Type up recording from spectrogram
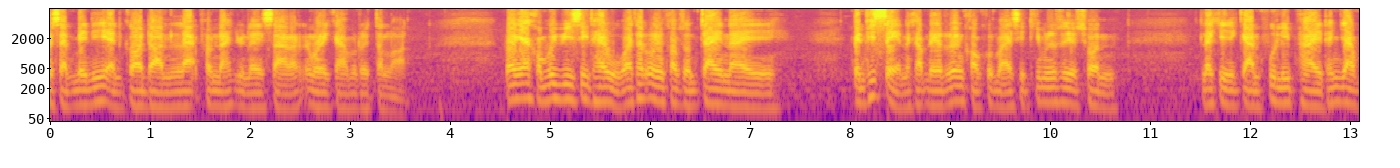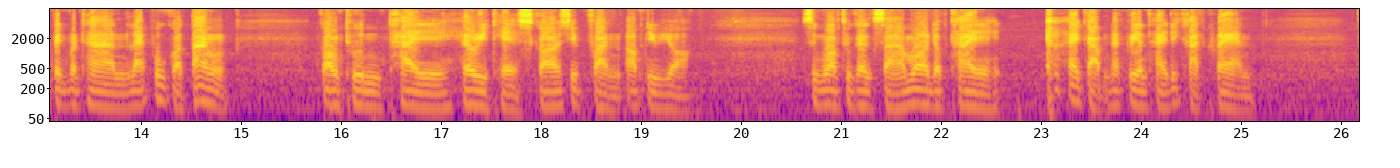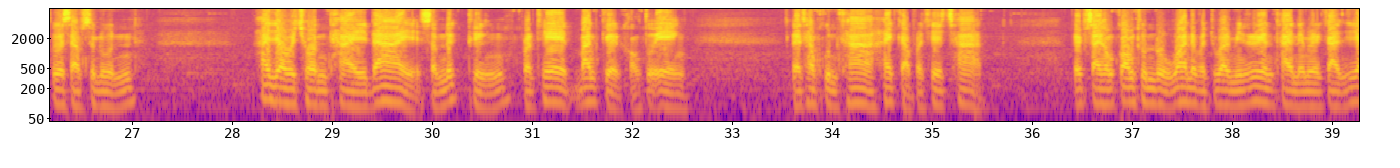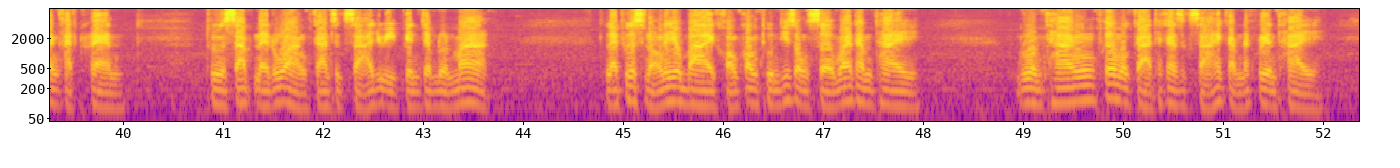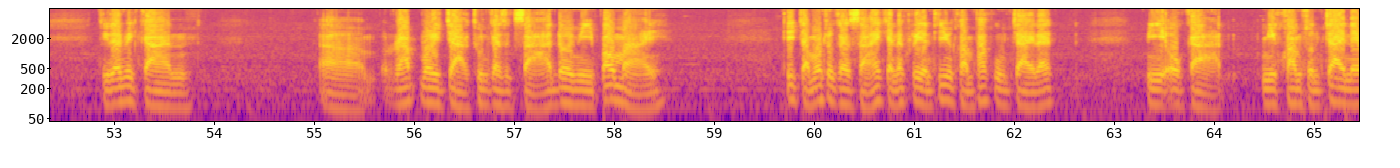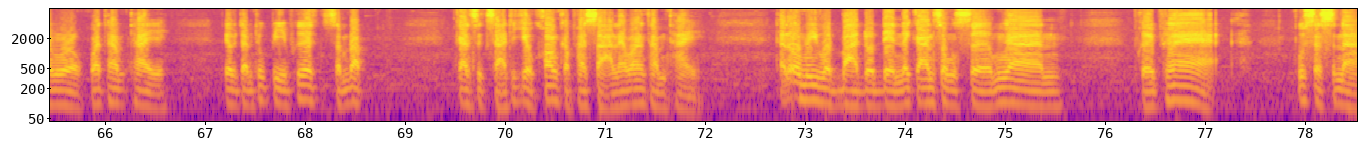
บริษัทเมนี่แอนด์กอร์ดอนและพำนักอยู่ในสหรัฐอเมริกามาโดยตลอด รายงานของ BBC ไทยระบุว่าท่านอ้นมีความสนใจในเป็นพิเศษนะครับในเรื่องของกฎหมายสิทธิมนุษยชน และกิจการผู้ลี้ภัย ทั้งยังเป็นประธานและผู้ก่อตั้งกองทุนไทย Heritage Scholarship Fund of New York ซึ่งมอบทุนการศึกษามรดกไทยให้กับนักเรียนไทยที่ขาดแคลนเพื่อสนับสนุน ให้เยาวชนไทยได้สำนึกถึงประเทศบ้านเกิดของตัวเอง และทำคุณค่าให้กับประเทศชาติ เว็บไซต์ของกองทุนระบุว่าในปัจจุบันมีนักเรียนไทยในอเมริกาที่ยังขาดแคลน ทุนทรัพย์ในระหว่างการศึกษาอยู่อีกเป็นจำนวนมาก และเพื่อสนองนโยบายของกองทุนที่ส่งเสริมวัฒนธรรมไทย รวมทั้งเพิ่มโอกาสทางการศึกษาให้กับนักเรียนไทย จึงได้มีการ รับบริจาคทุนการศึกษาโดยมีเป้าหมาย ที่จะมอบทุนการศึกษาให้แก่นักเรียนที่มีความภาคภูมิใจและมีโอกาสมีความสนใจในมรดกวัฒนธรรมไทยเป็นประจำทุกปีเพื่อสำหรับการศึกษาที่เกี่ยวข้องกับภาษาและวัฒนธรรมไทย ท่านโอมีบทบาทโดดเด่นในการส่งเสริมงาน เผยแพร่พุทธศาสนา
